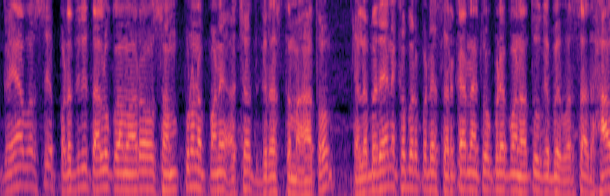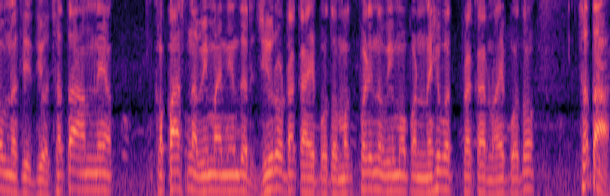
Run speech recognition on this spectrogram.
ગયા વર્ષે પડદરી તાલુકો અમારો સંપૂર્ણપણે અછતગ્રસ્તમાં હતો. એટલે બધાને ખબર પડે, સરકારના ચોપડે પણ હતું કે ભાઈ વરસાદ હાવ નથી થયો. છતાં અમને કપાસના વીમાની અંદર ઝીરો ટકા આપ્યો હતો. મગફળીનો વીમો પણ નહીવત પ્રકારનો આપ્યો હતો. છતાં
